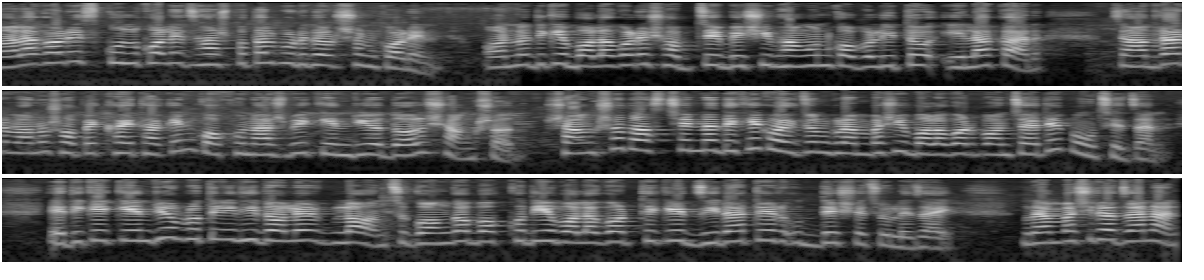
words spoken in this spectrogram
নলাগড়ে স্কুল, কলেজ, হাসপাতাল পরিদর্শন করেন। অন্যদিকে বলাগড়ে সবচেয়ে বেশি ভাঙন কবলিত এলাকার চাঁদরার মানুষ অপেক্ষায় থাকেন কখন আসবে কেন্দ্রীয় দল, সাংসদ। সাংসদ আসছেন না দেখে কয়েকজন গ্রামবাসী বলাগড় পঞ্চায়েতে পৌঁছে যান। এদিকে কেন্দ্রীয় প্রতিনিধি দলের লঞ্চ গঙ্গা বক্ষ দিয়ে বলাগড় থেকে জিরাটের উদ্দেশ্যে চলে যায়। গ্রামবাসীরা জানান,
